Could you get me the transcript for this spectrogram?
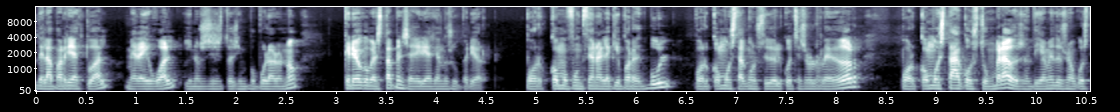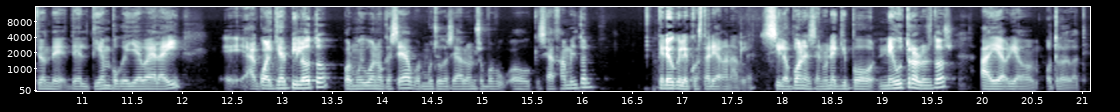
de la parrilla actual, me da igual, y no sé si esto es impopular o no, creo que Verstappen seguiría siendo superior. Por cómo funciona el equipo Red Bull, por cómo está construido el coche a su alrededor, por cómo está acostumbrado. Sencillamente es una cuestión de, del tiempo que lleva él ahí eh, a cualquier piloto, por muy bueno que sea, por mucho que sea Alonso por, o que sea Hamilton, creo que le costaría ganarle. Si lo pones en un equipo neutro a los dos, ahí habría otro debate.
